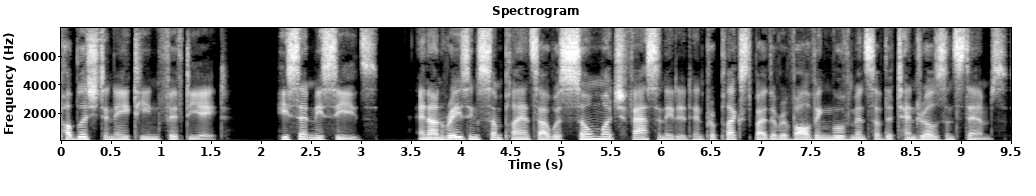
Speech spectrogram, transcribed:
published in 1858. He sent me seeds, and on raising some plants, I was so much fascinated and perplexed by the revolving movements of the tendrils and stems,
